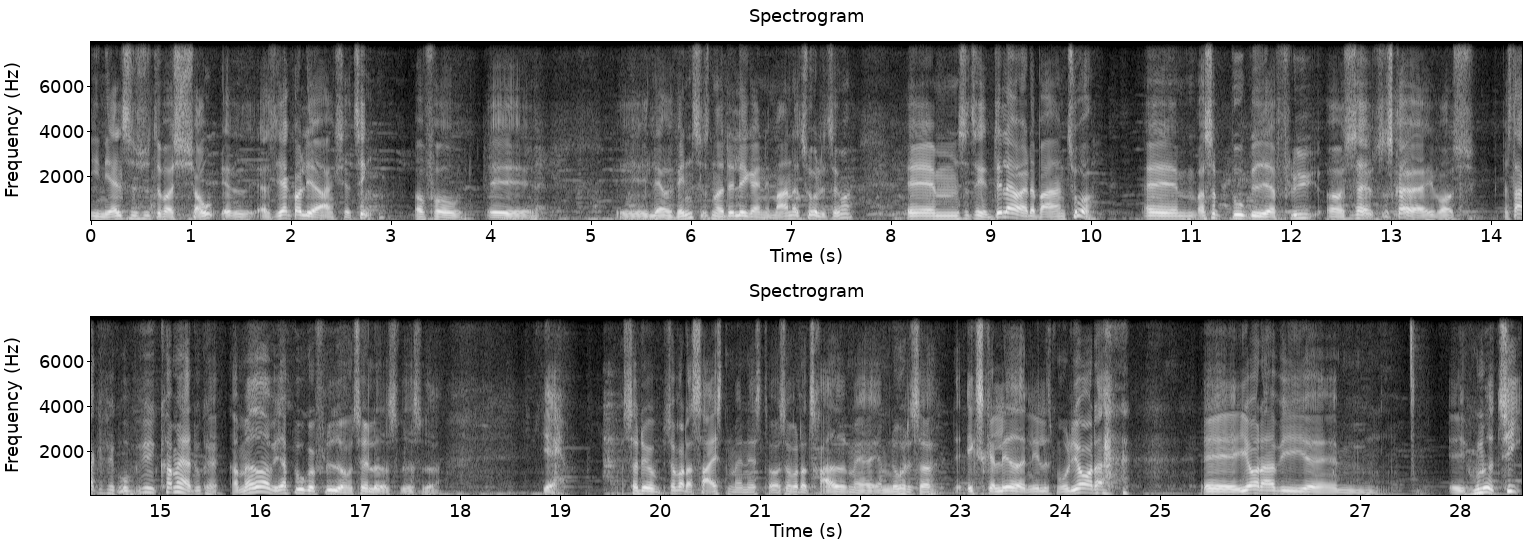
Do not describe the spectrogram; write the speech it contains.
egentlig altid synes, det var sjovt. Jeg, ved, altså, jeg kan godt lide at arrangere ting og få øh, øh, lavet events og sådan noget. Det ligger egentlig meget naturligt til mig. Øhm, så tænkte jeg, det laver jeg da bare en tur. Øhm, og så bookede jeg fly, og så, sagde, så skrev jeg i vores Bastardcafé-gruppe, vi kom her, du kan komme med, og jeg booker flyet og hotellet osv. osv. Ja, og så, det jo, så var der 16 med næste år, så var der 30 med, jamen nu har det så eskaleret en lille smule. I år der, øh, i år der er vi øhm, øh, øh, 110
